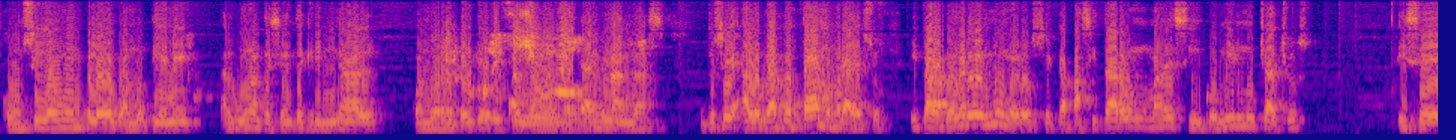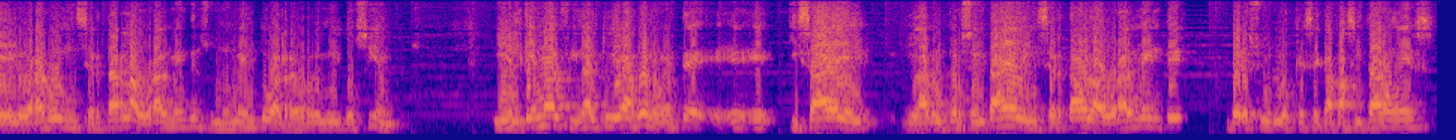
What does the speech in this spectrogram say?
consiga un empleo cuando tiene algún antecedente criminal, cuando de repente faltan blandas. Entonces, a lo que apostábamos era eso. Y para ponerlo en números, se capacitaron más de 5.000 muchachos y se lograron insertar laboralmente en su momento alrededor de 1.200. Y el tema al final tú dirás, bueno, este, eh, eh, quizá el, el porcentaje de insertados laboralmente versus los que se capacitaron es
